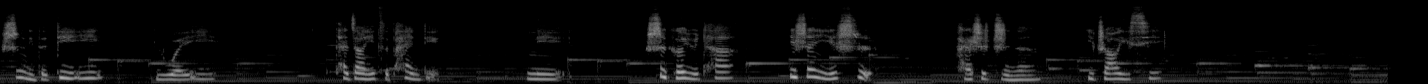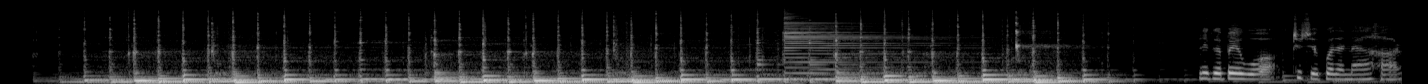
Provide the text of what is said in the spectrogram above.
是你的第一与唯一。他将以此判定，你是可与他一生一世，还是只能一朝一夕？那个被我拒绝过的男孩，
